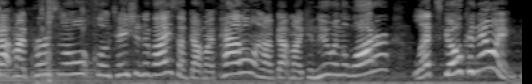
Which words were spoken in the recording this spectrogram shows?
got my personal flotation device, I've got my paddle, and I've got my canoe in the water. Let's go canoeing!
